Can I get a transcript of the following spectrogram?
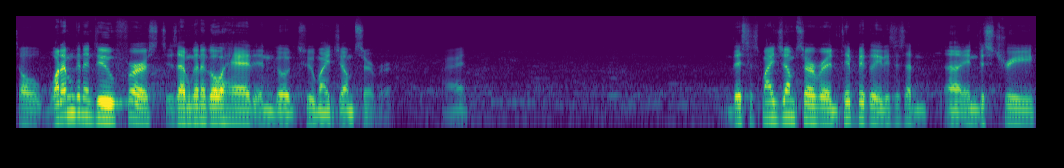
So what I'm going to do first is I'm going to go ahead and go to my jump server. All right? This is my jump server, and typically this is an uh, industry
